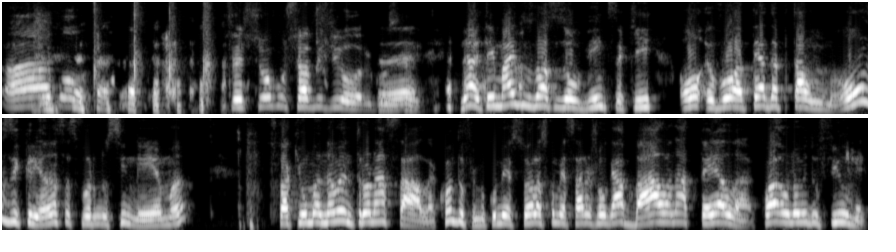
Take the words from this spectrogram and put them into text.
Ah, bom. Fechou com chave de ouro, gostei. É. Não, tem mais dos nossos ouvintes aqui. Eu vou até adaptar uma. 11 crianças foram no cinema, só que uma não entrou na sala. Quando o filme começou, elas começaram a jogar bala na tela. Qual é o nome do filme?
